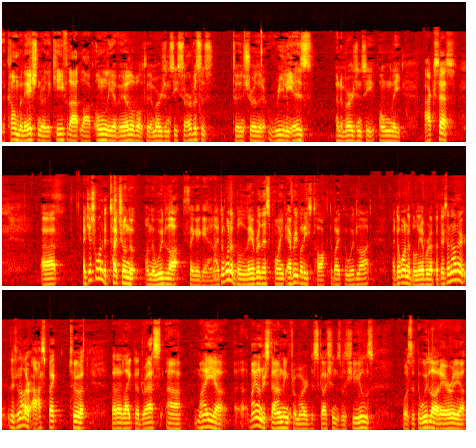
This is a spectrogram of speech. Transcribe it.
the, combination or the key for that lock only available to emergency services to ensure that it really is an emergency only access. Uh, I just wanted to touch on the on the woodlot thing again. I don't want to belabor this point. Everybody's talked about the woodlot. I don't want to belabor it, but there's another there's another aspect to it that I'd like to address. Uh, my uh, my understanding from our discussions with Shields was that the woodlot area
